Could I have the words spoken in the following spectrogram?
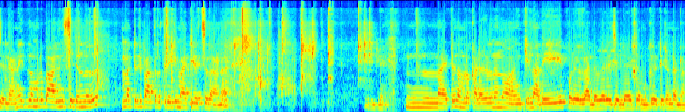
ജെല്ലാണ്. ഇത് നമ്മൾ ബാലൻസ് ഇരുന്നത് മറ്റൊരു പാത്രത്തിലേക്ക് മാറ്റി വെച്ചതാണ്. നന്നായിട്ട് നമ്മൾ കടകളിൽ നിന്ന് വാങ്ങിക്കുന്ന അതേപോലെയുള്ള അലോവേര ജെല്ലായിട്ട് നമുക്ക് കിട്ടിയിട്ടുണ്ടോ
